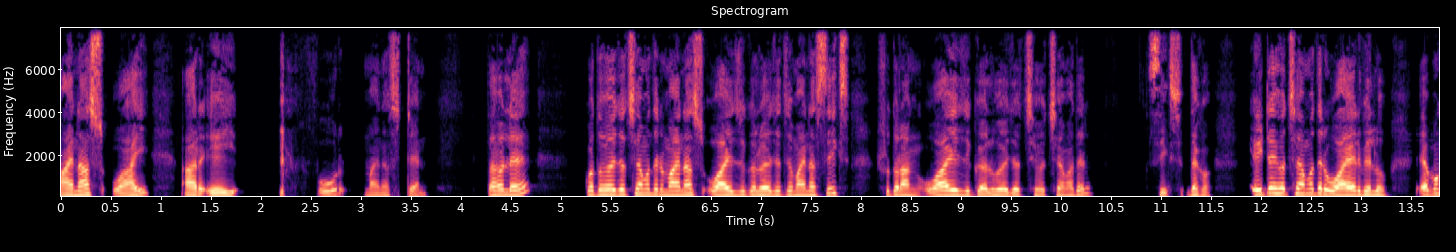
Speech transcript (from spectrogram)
মাইনাস ওয়াই আর এই ফোর মাইনাস টেন তাহলে কত হয়ে যাচ্ছে আমাদের মাইনাস ওয়াই ইজ ইকুয়াল হয়ে যাচ্ছে মাইনাস সিক্স সুতরাং ওয়াই ইজ ইকুয়াল হয়ে যাচ্ছে হচ্ছে আমাদের সিক্স দেখো এইটাই হচ্ছে আমাদের ওয়াই এর ভ্যালু এবং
